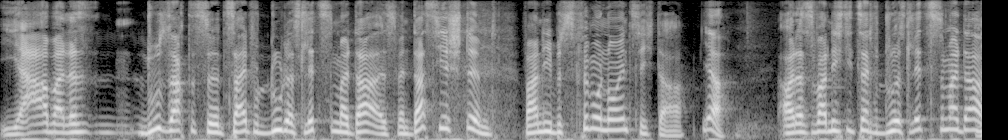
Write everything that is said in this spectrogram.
Ja, aber das, du sagtest zu der Zeit, wo du das letzte Mal da ist, wenn das hier stimmt, waren die bis 95 da. Ja. Aber das war nicht die Zeit, wo du das letzte Mal da Nein,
